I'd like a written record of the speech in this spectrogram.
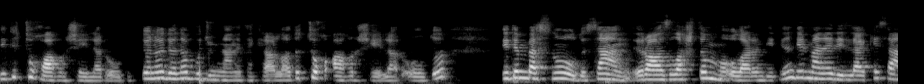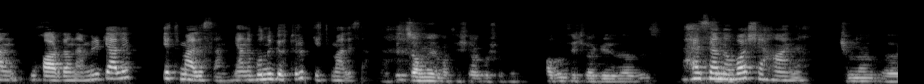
dedi çox ağır şeylər oldu. Dönə-dönə bu cümləni təkrarladı. Çox ağır şeylər oldu. Dedim, bəs nə oldu? Sən razılaşdınmı onların dediyini? Deyir, mənə dedilər ki, sən yuxarıdan əmr gəlib, getməlisən. Yəni bunu götürüb getməlisən. Bir canlı yayıma təkrar qoşuldu. Adını təkrar qeyd edərdiniz? Həsənova Şəhanə. Kimdən ə,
